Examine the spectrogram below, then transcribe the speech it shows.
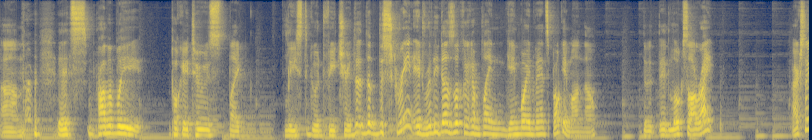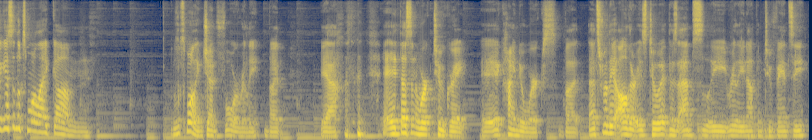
Um, it's probably Poke 2's, like, least good feature. The, the, the screen, it really does look like I'm playing Game Boy Advance Pokemon, though. It, it looks alright. Actually, I guess it looks more like, um... It looks more like Gen 4, really, but... Yeah, it doesn't work too great. It, it kind of works, but that's really all there is to it. There's absolutely really nothing too fancy.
